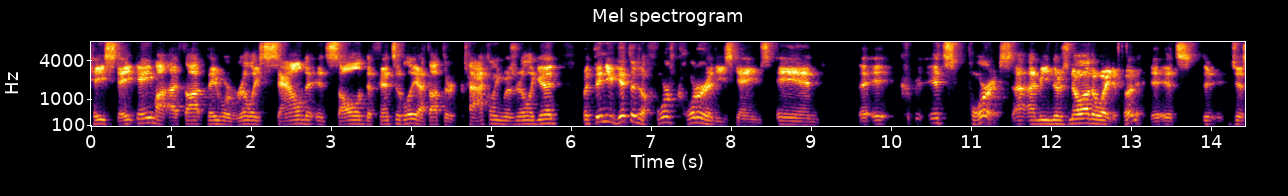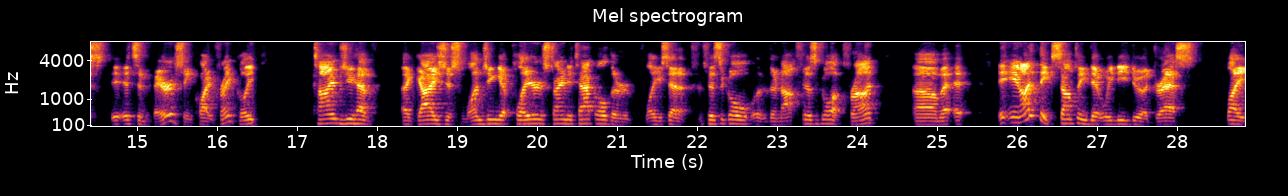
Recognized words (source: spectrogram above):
K State game, I, I, thought they were really sound and solid defensively. I thought their tackling was really good. But then you get to the fourth quarter of these games, and it, it's porous. I mean, there's no other way to put it. It's just it's embarrassing, quite frankly times you have uh, guys just lunging at players trying to tackle. They're like you said, physical. They're not physical up front. Um, and I think something that we need to address, like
